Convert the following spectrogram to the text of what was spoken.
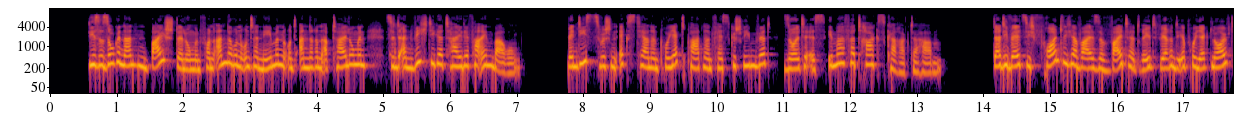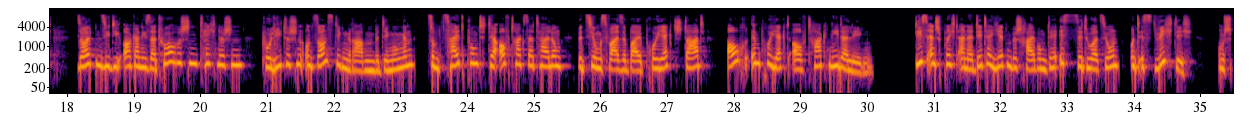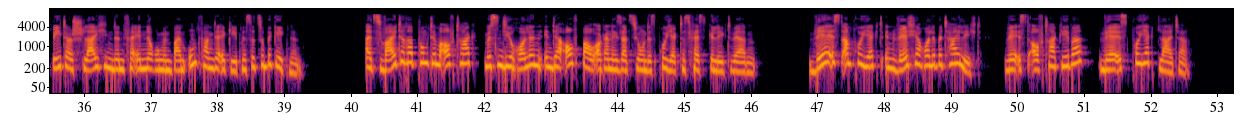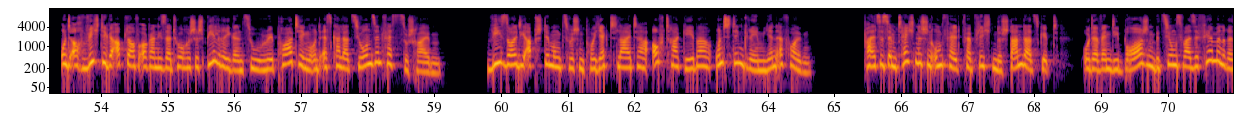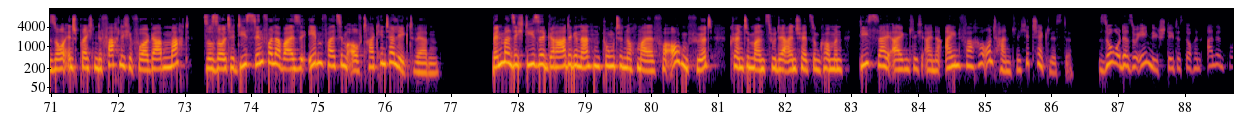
Diese sogenannten Beistellungen von anderen Unternehmen und anderen Abteilungen sind ein wichtiger Teil der Vereinbarung. Wenn dies zwischen externen Projektpartnern festgeschrieben wird, sollte es immer Vertragscharakter haben. Da die Welt sich freundlicherweise weiterdreht, während Ihr Projekt läuft, sollten Sie die organisatorischen, technischen, politischen und sonstigen Rahmenbedingungen zum Zeitpunkt der Auftragserteilung bzw. bei Projektstart auch im Projektauftrag niederlegen. Dies entspricht einer detaillierten Beschreibung der Ist-Situation und ist wichtig, um später schleichenden Veränderungen beim Umfang der Ergebnisse zu begegnen. Als weiterer Punkt im Auftrag müssen die Rollen in der Aufbauorganisation des Projektes festgelegt werden. Wer ist am Projekt in welcher Rolle beteiligt? Wer ist Auftraggeber? Wer ist Projektleiter? Und auch wichtige ablauforganisatorische Spielregeln zu Reporting und Eskalation sind festzuschreiben. Wie soll die Abstimmung zwischen Projektleiter, Auftraggeber und den Gremien erfolgen? Falls es im technischen Umfeld verpflichtende Standards gibt oder wenn die Branchen- bzw. Firmenraison entsprechende fachliche Vorgaben macht, so sollte dies sinnvollerweise ebenfalls im Auftrag hinterlegt werden. Wenn man sich diese gerade genannten Punkte nochmal vor Augen führt, könnte man zu der Einschätzung kommen, dies sei eigentlich eine einfache und handliche Checkliste. So oder so ähnlich steht es doch in allen Vor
